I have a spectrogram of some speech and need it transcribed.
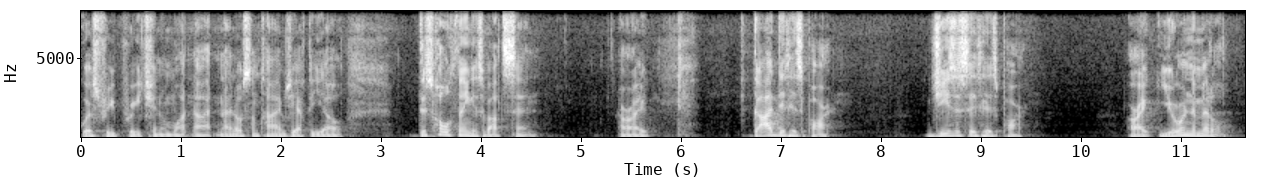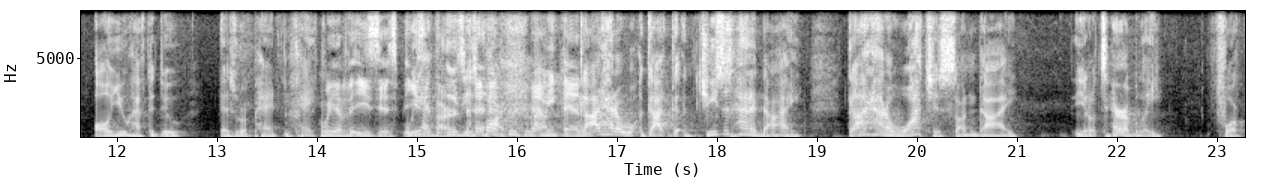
we're street preaching and whatnot, and I know sometimes you have to yell. This whole thing is about sin. All right, God did His part. Jesus did His part. All right, you're in the middle. All you have to do is repent and take. We have the easiest, We easy had part. the easiest part. I mean, and- God had to God, God- Jesus had to die. God had to watch his son die, you know, terribly for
